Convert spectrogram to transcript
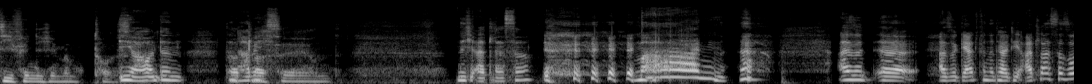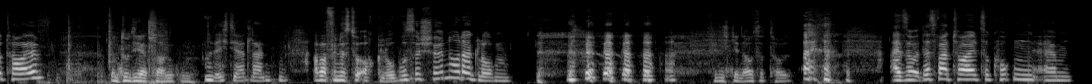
die finde ich immer tollsten. Ja, und dann, dann habe ich Atlasse und nicht Atlasse. Mann! Also, äh, also Gerd findet halt die Atlasse so toll und du die Atlanten. und ich die Atlanten. Aber findest du auch Globusse schön oder Globen? Finde ich genauso toll. Also das war toll zu gucken. Ähm,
